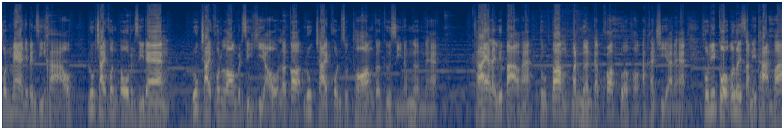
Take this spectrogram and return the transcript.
คนแม่จะเป็นสีขาว ลูกชายคนโตเป็นสีแดง ลูกชายคนรองเป็นสีเขียว แล้วก็ลูกชายคนสุดท้องก็คือสีน้ำเงินนะฮะ คล้ายอะไรหรือเปล่าฮะ ถูกต้องมันเหมือนกับครอบครัวของอาคาเชียนะฮะ โทริโกก็เลยสันนิษฐานว่า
